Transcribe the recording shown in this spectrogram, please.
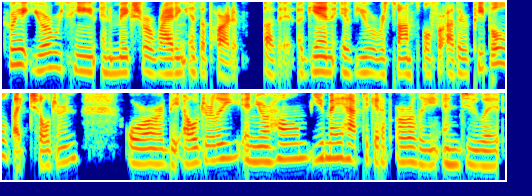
Create your routine and make sure writing is a part of, of it. Again, if you are responsible for other people, like children or the elderly in your home, you may have to get up early and do it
